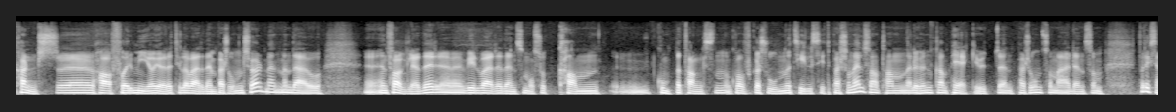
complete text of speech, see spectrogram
kanskje ha for mye å gjøre til å være den personen sjøl, men, men, det er jo Eh, en fagleder eh, vil være den som også kan kompetansen og kvalifikasjonene til sitt personell, sånn at han eller hun kan peke ut en person som er den som f.eks.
